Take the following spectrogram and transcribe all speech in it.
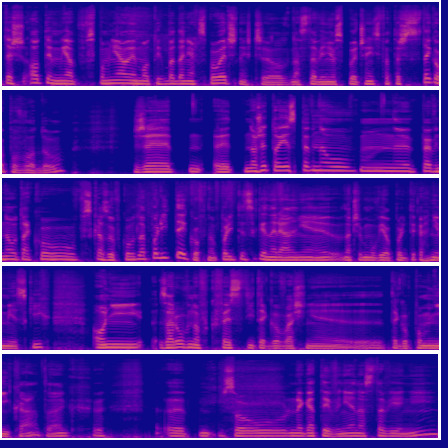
też o tym, ja wspomniałem o tych badaniach społecznych, czy o nastawieniu społeczeństwa też z tego powodu, że, no, że to jest pewną, mm, pewną taką wskazówką dla polityków. No, politycy generalnie, znaczy mówię o politykach niemieckich, oni zarówno w kwestii tego właśnie, tego pomnika, tak, są negatywnie nastawieni,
